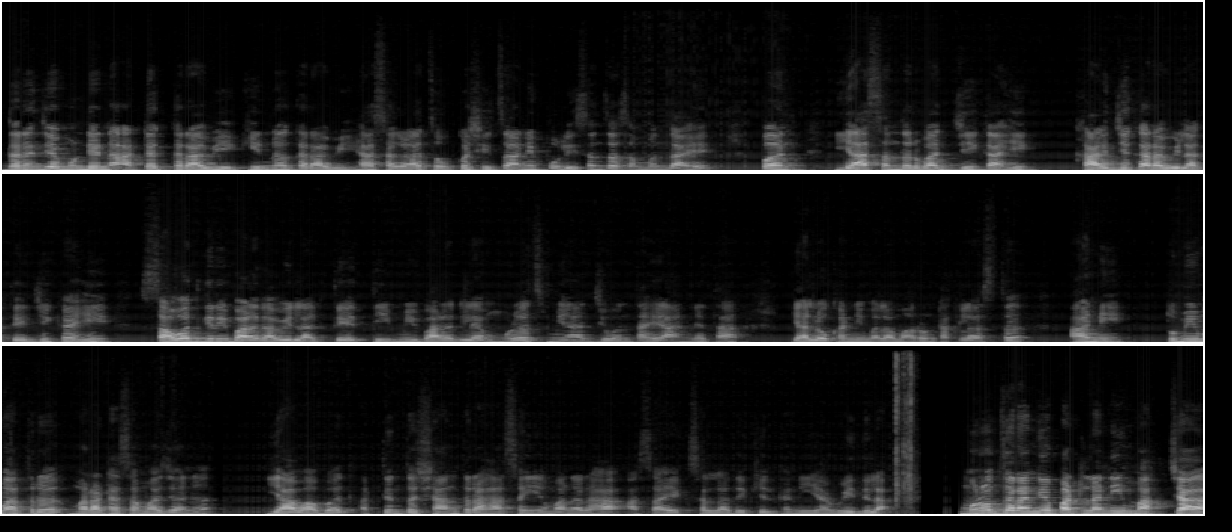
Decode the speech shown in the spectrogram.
धनंजय मुंडेंना अटक करावी की न करावी ह्या सगळ्या चौकशीचा आणि पोलिसांचा संबंध आहे. पण या संदर्भात जी काही काळजी करावी लागते. जी काही सावधगिरी बाळगावी लागते ती मी बाळगल्यामुळंच मी आज जिवंत आहे. अन्यथा या लोकांनी मला मारून टाकलं असतं. आणि तुम्ही मात्र मराठा समाजानं याबाबत अत्यंत शांत राहा संयमानं राहा असा एक सल्ला देखील त्यांनी यावेळी दिला. मनोज जरांगे पाटलांनी मागच्या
